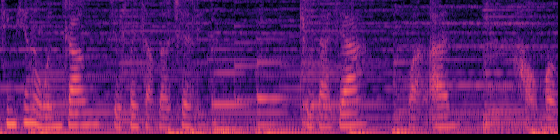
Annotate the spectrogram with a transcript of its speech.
今天的文章就分享到这里，祝大家晚安，好梦。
